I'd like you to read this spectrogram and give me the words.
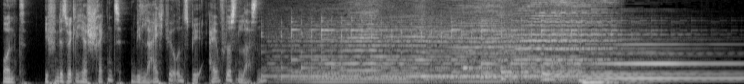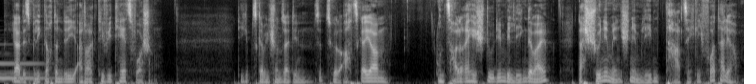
Und ich finde es wirklich erschreckend, wie leicht wir uns beeinflussen lassen. Ja, das belegt auch dann die Attraktivitätsforschung. Die gibt es, glaube ich, schon seit den 70er oder 80er Jahren. Und zahlreiche Studien belegen dabei, dass schöne Menschen im Leben tatsächlich Vorteile haben.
